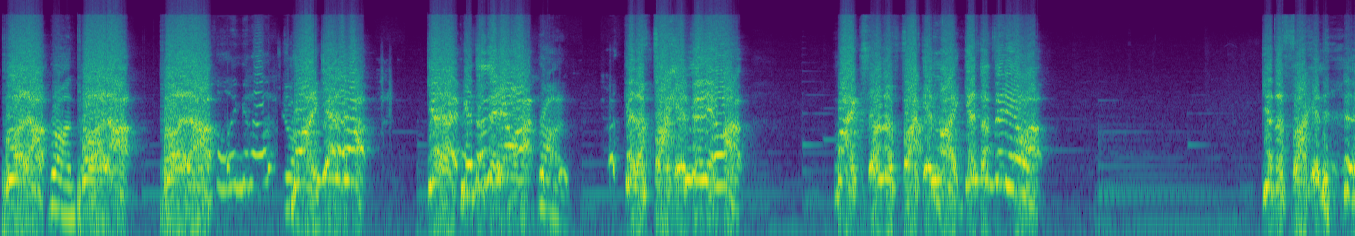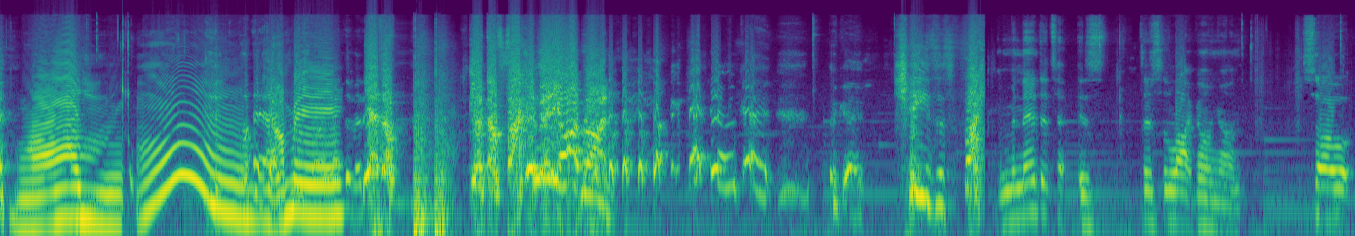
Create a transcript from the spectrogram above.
Pull it up, Ron! Pull it up! Pull it up! Pulling it up! Ron, get it up! Get it! Get the video up, Ron! Get the fucking video up! Mike's on the fucking mic! Get the video up! Get the fucking... Um, mm, yummy. get the... Get the fucking video up, Ron! okay, okay. Jesus fuck... Menanda t- is. There's a lot going on. So.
